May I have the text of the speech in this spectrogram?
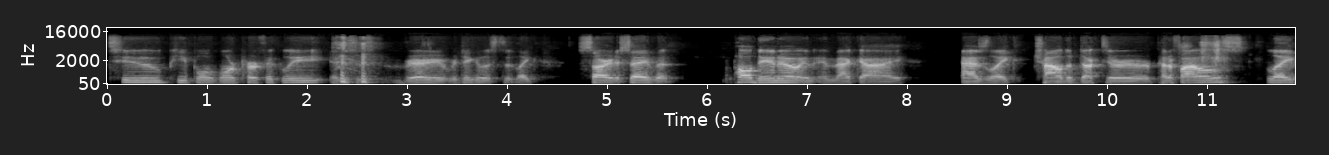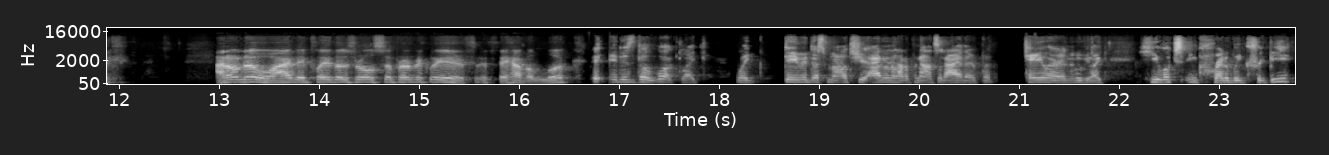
two people more perfectly. And this is very ridiculous to like. Sorry to say, but Paul Dano and, and that guy as like child abductor pedophiles. Like, I don't know why they play those roles so perfectly. If if they have a look, It, it is the look like like David Desmalchi. I don't know how to pronounce it either, but Taylor in the movie, like he looks incredibly creepy.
